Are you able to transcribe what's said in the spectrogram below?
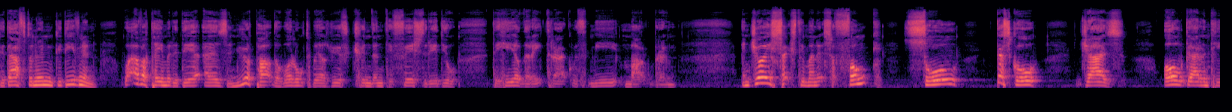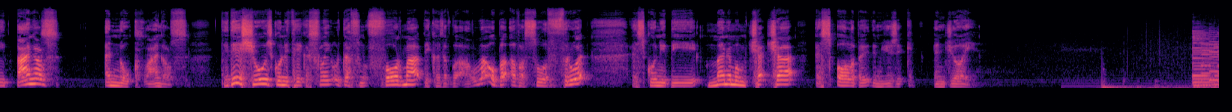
Good afternoon, good evening, whatever time of the day it is in your part of the world where you've tuned into Face Radio to hear the right track with me, Mark Brown. Enjoy 60 minutes of funk, soul, disco, jazz, all guaranteed bangers and no clangers. Today's show is going to take a slightly different format because I've got a little bit of a sore throat. It's going to be minimum chit chat, it's all about the music. Enjoy. Right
